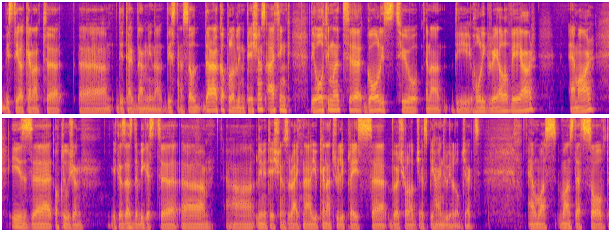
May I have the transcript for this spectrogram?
we still cannot uh, uh, detect them in a distance. So there are a couple of limitations. I think the ultimate uh, goal is to, and uh, the holy grail of AR, MR, is uh, occlusion, because that's the biggest uh, limitations right now. You cannot really place uh, virtual objects behind real objects. And once once that's solved,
